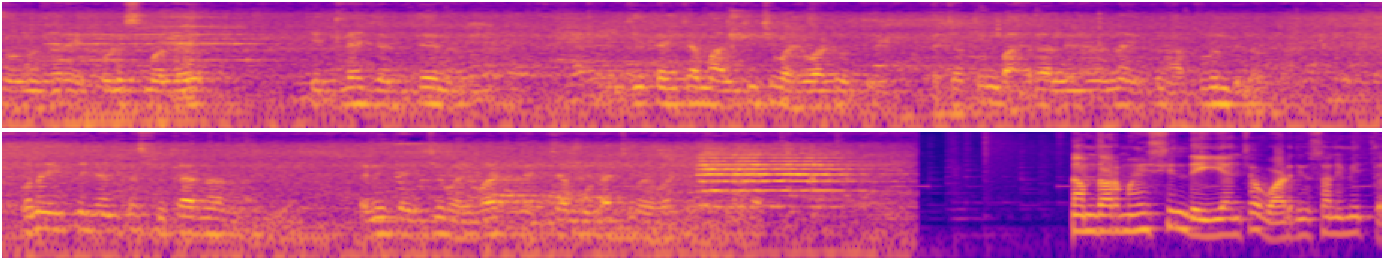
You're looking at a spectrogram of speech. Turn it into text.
दोन हजार एकोणीसमध्ये इथल्या जनतेनं जी त्यांच्या मालकीची वहिवाट होती त्याच्यातून बाहेर आलेल्यांना इथून हाकलून दिलं होतं. पुन्हा इथली जनता स्वीकारणार नाही. त्यांनी त्यांची वहिवाट त्यांच्या मुलाची वहिवाट नामदार महेश शिंदे यांच्या वाढदिवसानिमित्त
